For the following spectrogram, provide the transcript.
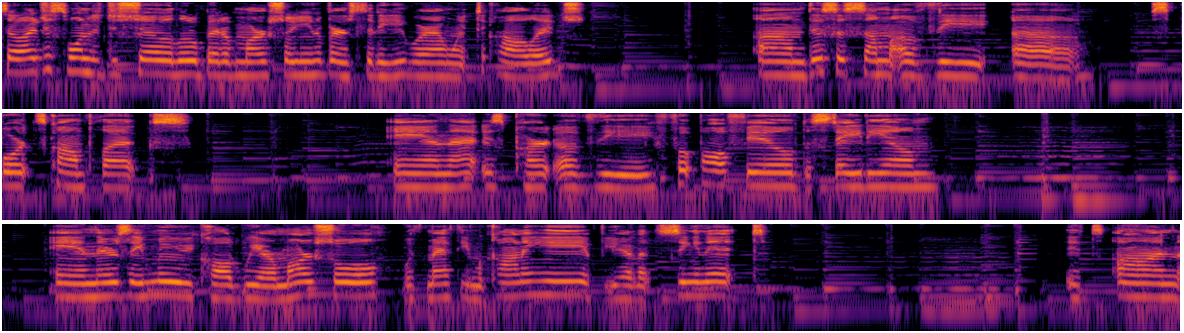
So I just wanted to show a little bit of Marshall University where I went to college. Um, this is some of the uh, sports complex and that is part of the football field, the stadium. And there's a movie called We Are Marshall with Matthew McConaughey if you haven't seen it. It's on,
